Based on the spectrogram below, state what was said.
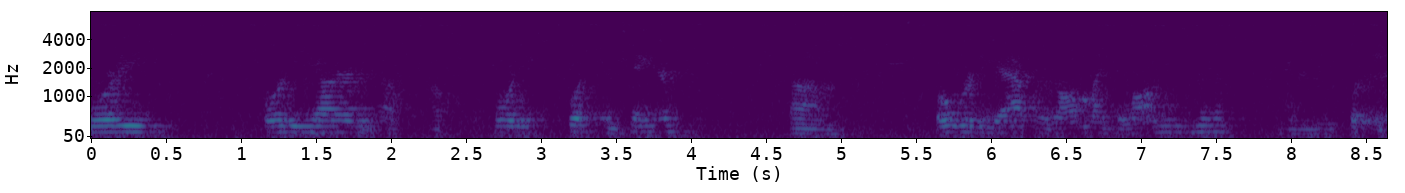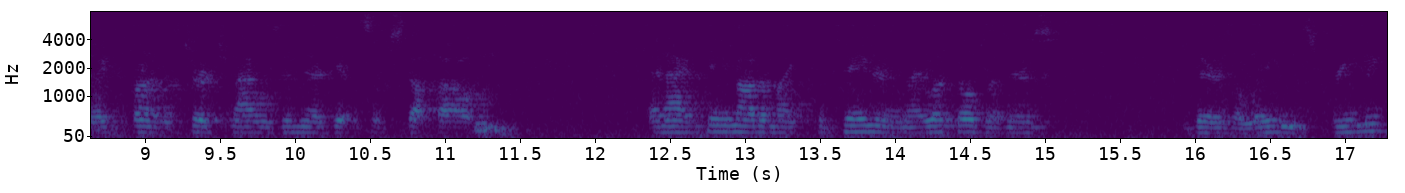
40, 40 yard, uh, a 40 foot container um, over to Yap with all my belongings in it. And we put it right in front of the church, and I was in there getting some stuff out. And I came out of my container, and I looked over, and there's there's a lady screaming,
